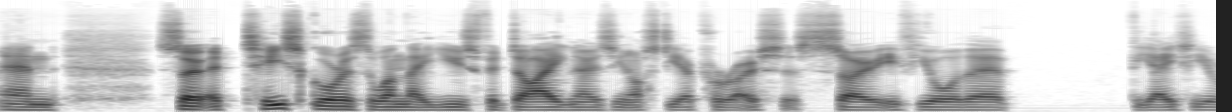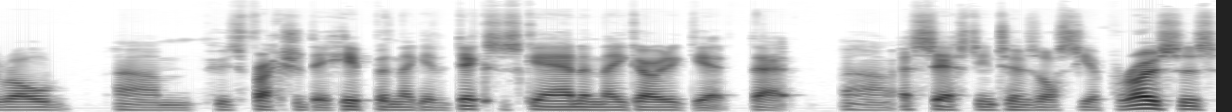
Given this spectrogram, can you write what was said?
And so a T score is the one they use for diagnosing osteoporosis. So if you're the the 80 year old um, who's fractured their hip and they get a DEXA scan and they go to get that uh, assessed in terms of osteoporosis,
